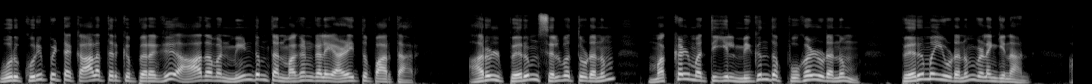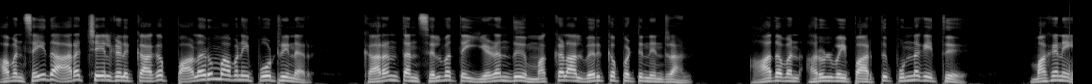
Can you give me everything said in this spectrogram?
ஒரு குறிப்பிட்ட காலத்திற்குப் பிறகு ஆதவன் மீண்டும் தன் மகன்களை அழைத்து பார்த்தார். அருள் பெரும் செல்வத்துடனும் மக்கள் மத்தியில் மிகுந்த புகழுடனும் பெருமையுடனும் விளங்கினான். அவன் செய்த அறச்செயல்களுக்காக பலரும் அவனை போற்றினர். கரண் தன் செல்வத்தை இழந்து மக்களால் வெறுக்கப்பட்டு நின்றான். ஆதவன் அருள்வை பார்த்து புன்னகைத்து மகனே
